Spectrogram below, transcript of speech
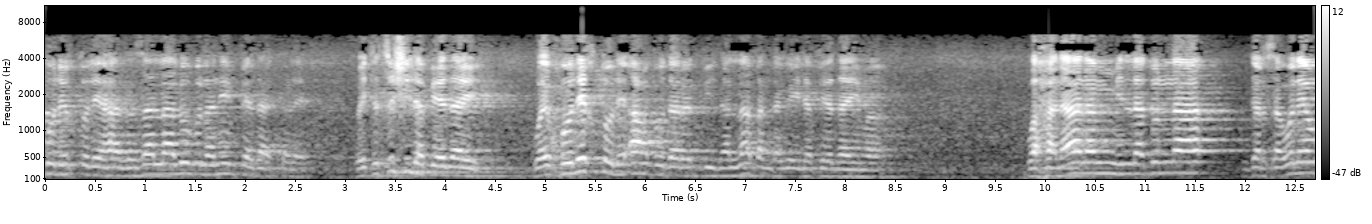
خلقت لهذا زلا لوب لنیم پیدا کړي وای ته څه شي لا پیدا یې وای خلقت لاعبد ربي د الله بندګۍ لا پیدا یې ما وحنانا من لدنا ګرځولې او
